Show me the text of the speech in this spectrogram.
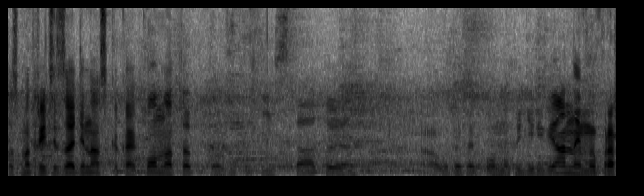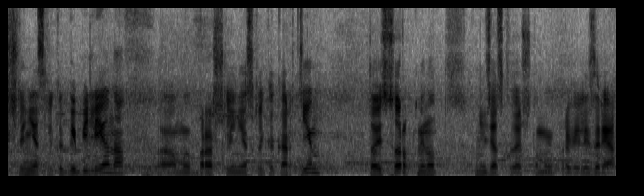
Посмотрите сзади нас, какая комната, тоже такие статуи. А, Вот эта комната деревянная. Мы прошли несколько гобеленов, а, мы прошли несколько картин. То есть 40 минут нельзя сказать, что мы провели зря.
